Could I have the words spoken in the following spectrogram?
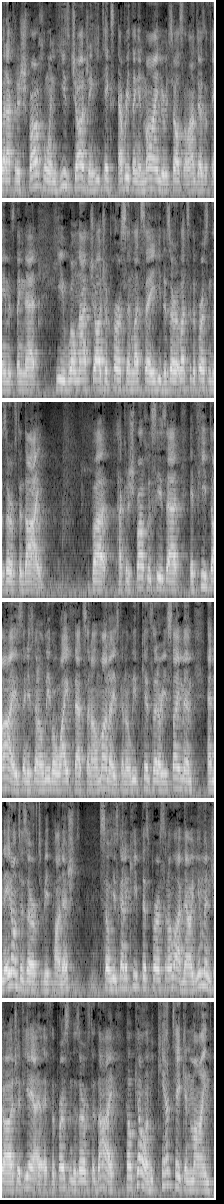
But HaKadosh Baruch Hu, when he's judging, he takes everything in mind. Yisrael Salanter has a famous thing that he will not judge a person. Let's say he deserve, let's say the person deserves to die. But Hakadosh Baruch Hu sees that if he dies, then he's going to leave a wife that's an almana. He's going to leave kids that are yisaimim, and they don't deserve to be punished. So he's going to keep this person alive. Now, a human judge, if he, if the person deserves to die, he'll kill him. He can't take in mind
